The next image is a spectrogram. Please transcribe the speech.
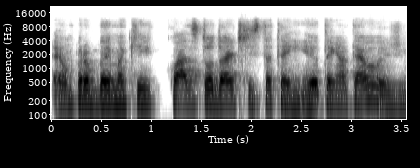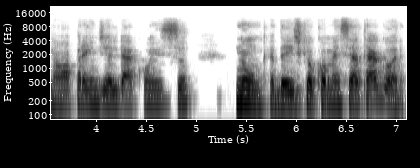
é um problema que quase todo artista tem. Eu tenho até hoje, não aprendi a lidar com isso nunca, desde que eu comecei até agora.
